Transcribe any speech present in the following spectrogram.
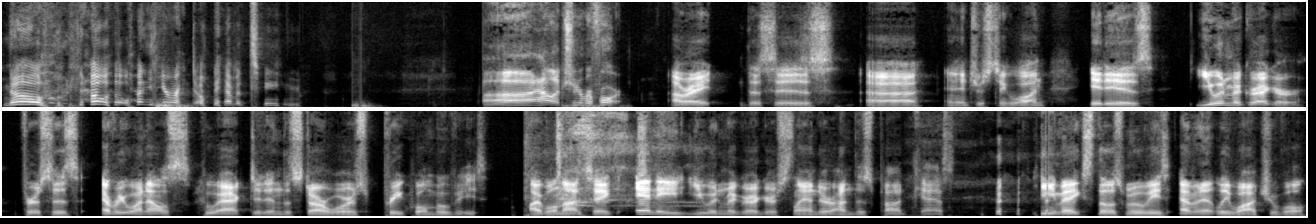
no, no. The one year I don't have a team. Uh, Alex, you're number four. All right, this is uh, an interesting one. It is Ewan McGregor versus everyone else who acted in the Star Wars prequel movies. I will not take any Ewan McGregor slander on this podcast. He makes those movies eminently watchable.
